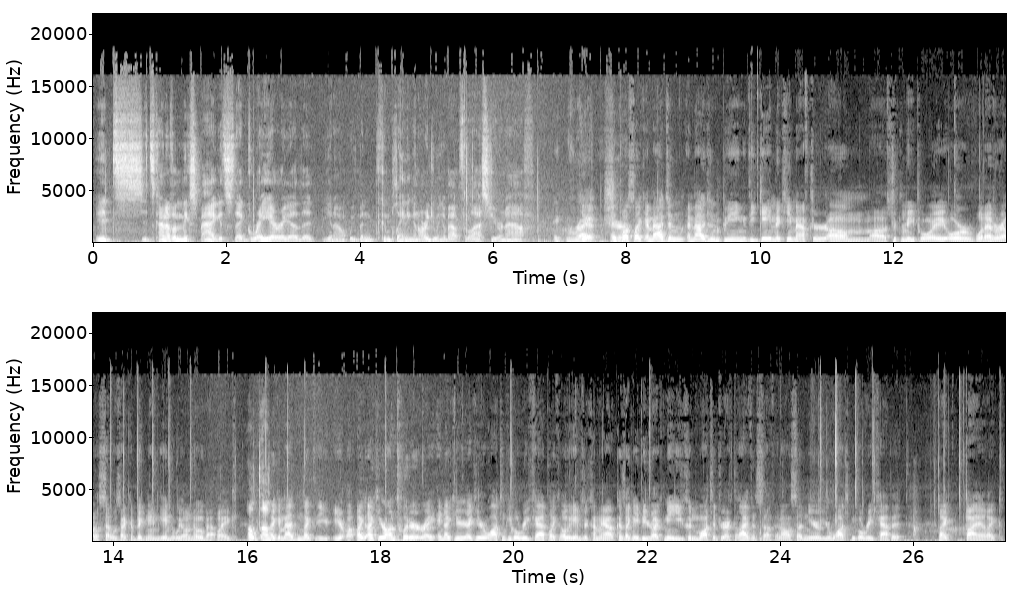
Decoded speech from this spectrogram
it's it's kind of a mixed bag. It's that gray area that you know we've been complaining and arguing about for the last year and a half Right, Yeah, sure. and plus, like, imagine imagine being the game that came after um, uh, Super Meat Boy or whatever else that was like a big name game that we all know about. Like, I'll, I'll, like imagine like you- you're like, like you're on Twitter, right? And like you're like you're watching people recap like, oh, the games are coming out because like maybe you're like me, you couldn't watch it direct live and stuff, and all of a sudden you're you're watching people recap it like by like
